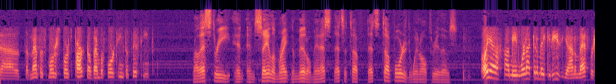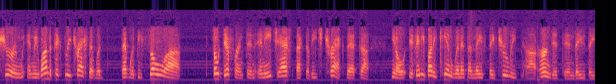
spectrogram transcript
uh, the Memphis Motorsports Park November 14th and 15th. Well, that's three, and, and Salem right in the middle, man. That's that's a tough that's a tough order to win all three of those. Oh yeah, I mean we're not going to make it easy on them, that's for sure. And, and we wanted to pick three tracks that would that would be so uh, so different in, in each aspect of each track that uh, you know if anybody can win it, then they've they've truly uh, earned it, and they they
